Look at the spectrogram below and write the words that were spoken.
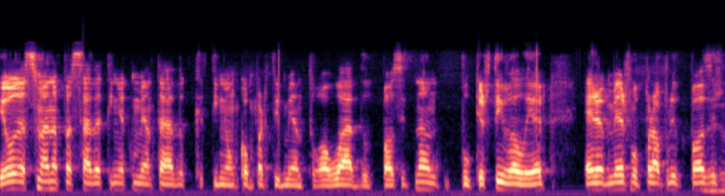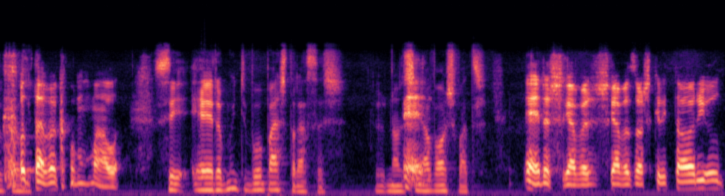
Eu a semana passada tinha comentado que tinha um compartimento ao lado do depósito, não, pelo que eu estive a ler, era mesmo o próprio depósito que contava como mala. Sim, era muito bom para as traças, não é. chegava aos fatos. Era, chegavas, chegavas ao escritório,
